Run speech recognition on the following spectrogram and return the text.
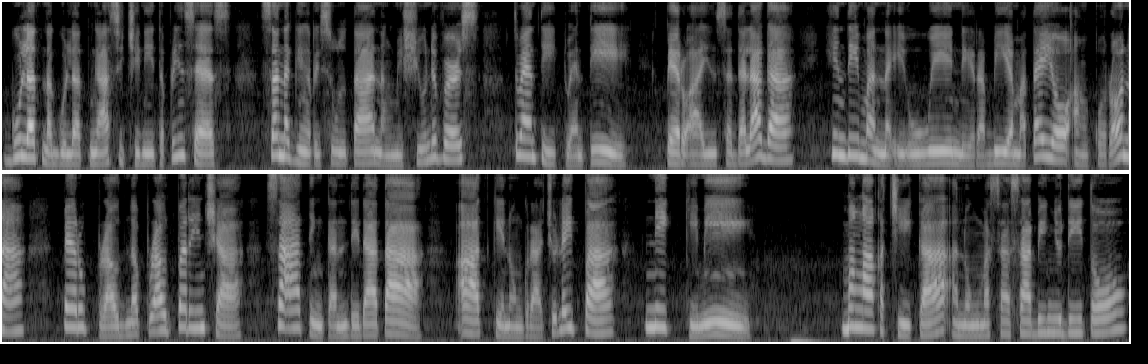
Gulat na gulat nga si Chinita Princess sa naging resulta ng Miss Universe 2020. Pero ayon sa dalaga, hindi man naiuwi ni Rabia Mateo ang corona pero proud na proud pa rin siya sa ating kandidata at kinongratulate pa ni Kimi. Mga kachika, anong masasabi nyo dito?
